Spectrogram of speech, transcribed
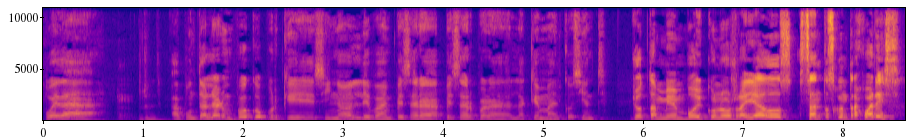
pueda apuntalar un poco porque si no le va a empezar a pesar para la quema del cociente. Yo también voy con los Rayados. Santos contra Juárez.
